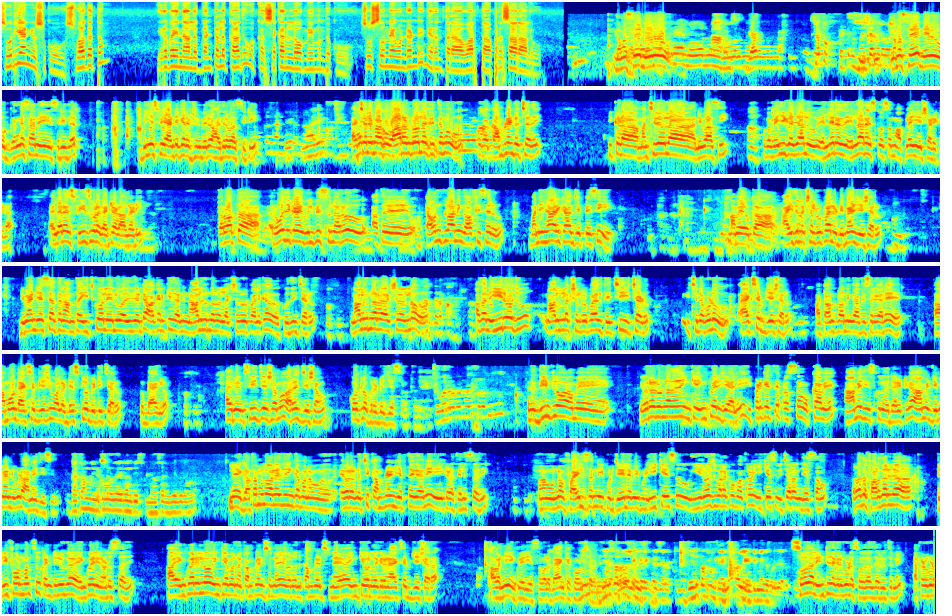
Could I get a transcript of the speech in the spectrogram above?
సూర్య న్యూస్కు స్వాగతం. ఇరవై నాలుగు గంటలు కాదు ఒక సెకండ్లో మీ ముందుకు చూస్తూనే ఉండండి. నిరంతర వార్తా ప్రసారాలు. నమస్తే నేను నమస్తే నేను Gangasani Sridhar DSP anti corruption bureau Hyderabad city. Actually మాకు వారం రోజుల క్రితము ఒక కంప్లైంట్ వచ్చేది. ఇక్కడ మంచిరేవుల నివాసి ఒక వెయ్యి గజాలు ఎల్ఆర్ఎస్ కోసం అప్లై చేశాడు ఇక్కడ. ఎల్ఆర్ఎస్ ఫీజు కూడా కట్టాడు ఆల్రెడీ. తర్వాత రోజు ఇక్కడ పిలిపిస్తున్నారు. అతని ఒక టౌన్ ప్లానింగ్ ఆఫీసరు మణిహారిక అని చెప్పేసి ఆమె ఒక ఐదు లక్షల రూపాయలు డిమాండ్ చేశారు. డిమాండ్ చేస్తే అతను అంత ఇచ్చుకోలేను అది అంటే ఆఖరికి దాన్ని నాలుగున్నర లక్షల రూపాయలకి కుదించారు. నాలుగున్నర లక్షలలో అతను ఈరోజు నాలుగు లక్షల రూపాయలు తెచ్చి ఇచ్చాడు. ఇచ్చినప్పుడు యాక్సెప్ట్ చేశారు. ఆ టౌన్ ప్లానింగ్ ఆఫీసర్ గారే ఆ అమౌంట్ యాక్సెప్ట్ చేసి వాళ్ళ డెస్క్లో పెట్టించారు. ఒక బ్యాగ్లో. అది మేము సీజ్ చేశాము అరెస్ట్ చేశాము కోర్టులో ప్రొడ్యూస్ చేస్తుంది అయితే దీంట్లో ఆమె ఎవరెవరు ఉన్నదని ఇంకా ఎంక్వైరీ చేయాలి. ఇప్పటికైతే ప్రస్తుతం ఒక్క ఆమె ఆమె తీసుకున్నది డైరెక్ట్గా ఆమె డిమాండ్ కూడా ఆమె చేసింది. గతంలో లే గతంలో అనేది ఇంకా మనం ఎవరైనా వచ్చి కంప్లైంట్ చెప్తే గానీ ఇక్కడ తెలుస్తుంది. మనం ఉన్న ఫైల్స్ అన్ని ఇప్పుడు చేయలేము ఇప్పుడు ఈ కేసు ఈ రోజు వరకు మాత్రం ఈ కేసు విచారణ చేస్తాము. తర్వాత ఫర్దర్గా త్రీ ఫోర్ మంత్స్ కంటిన్యూగా ఎంక్వైరీ నడుస్తుంది. ఆ ఎంక్వైరీలో ఇంకేమైనా కంప్లైంట్స్ ఉన్నాయా? ఎవరైనా కంప్లైంట్స్ ఉన్నాయా? ఇంకెవరి దగ్గర యాక్సెప్ట్ చేశారా? అవన్నీ ఎంక్వైరీ చేస్తాం. వాళ్ళ బ్యాంక్ అకౌంట్స్ అవన్నీ సోదాలు ఇంటి దగ్గర కూడా సోదాలు జరుగుతున్నాయి. అక్కడ కూడా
